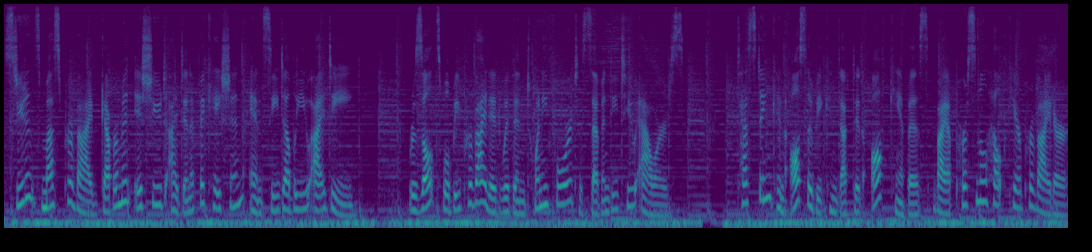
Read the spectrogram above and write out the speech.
Students must provide government-issued identification and CWID. Results will be provided within 24 to 72 hours. Testing can also be conducted off campus by a personal healthcare provider.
